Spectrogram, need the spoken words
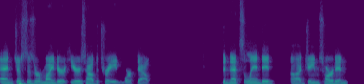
And just as a reminder, here's how the trade worked out the Nets landed uh, James Harden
